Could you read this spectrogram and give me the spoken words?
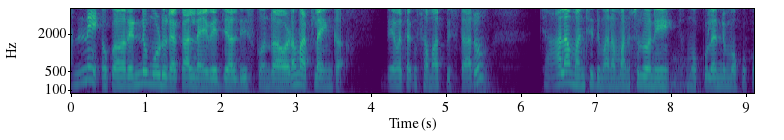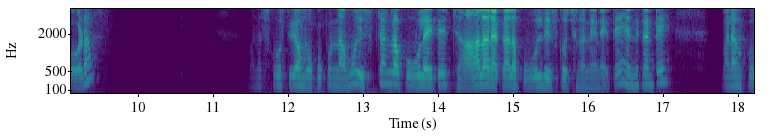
అన్నీ ఒక రెండు మూడు రకాల నైవేద్యాలు తీసుకొని రావడం అట్లా ఇంకా దేవతకు సమర్పిస్తారు. చాలా మంచిది మన మనసులోని మొక్కులన్నీ మొక్కుకోవడం. మనస్ఫూర్తిగా మొక్కుకున్నాము. ఇష్టంగా పువ్వులు అయితే చాలా రకాల పువ్వులు తీసుకొచ్చిన నేనైతే. ఎందుకంటే మనకు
